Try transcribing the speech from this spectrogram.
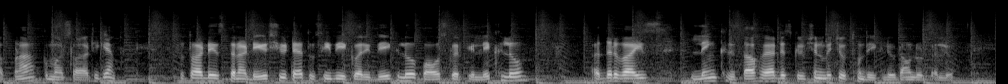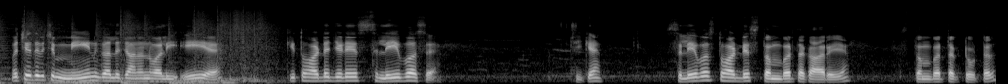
ਆਪਣਾ ਕਮਰਸ ਵਾਲਾ, ਠੀਕ ਹੈ। ਸੋ ਤੁਹਾਡੇ ਇਸ ਤਰ੍ਹਾਂ ਡੇਟ ਸ਼ੀਟ ਹੈ, ਤੁਸੀਂ ਵੀ ਇੱਕ ਵਾਰੀ ਦੇਖ ਲਓ ਪਾਜ਼ ਕਰਕੇ ਲਿਖ ਲਓ। ਅਦਰਵਾਈਜ਼ ਲਿੰਕ ਦਿੱਤਾ ਹੋਇਆ ਡਿਸਕ੍ਰਿਪਸ਼ਨ ਵਿੱਚ, ਉੱਥੋਂ ਦੇਖ ਲਿਓ ਡਾਊਨਲੋਡ ਕਰ ਲਿਓ। ਬੱਚੇ, ਇਹਦੇ ਵਿੱਚ ਮੇਨ ਗੱਲ ਜਾਣਨ ਵਾਲੀ ਇਹ ਹੈ ਕਿ ਤੁਹਾਡੇ ਜਿਹੜੇ ਸਿਲੇਬਸ ਹੈ, ਠੀਕ ਹੈ। ਸਿਲੇਬਸ ਤੁਹਾਡੇ ਸਤੰਬਰ ਤੱਕ ਆ ਰਹੇ ਹੈ, ਸਤੰਬਰ ਤੱਕ ਟੋਟਲ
